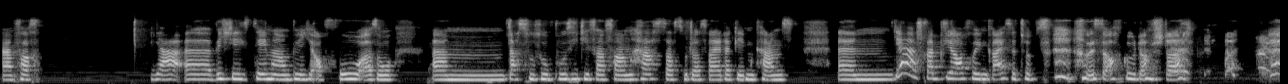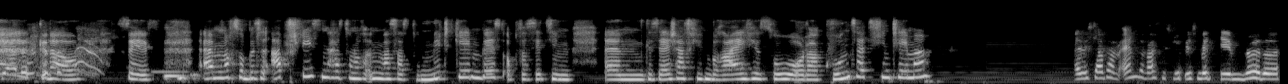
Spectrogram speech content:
einfach ja, äh, wichtiges Thema und bin ich auch froh, also ähm, dass du so positive Erfahrungen hast, dass du das weitergeben kannst. Ähm, ja, schreib dir auch wegen Reisetipps, bist auch gut am Start. Gerne. genau, safe. Ähm, noch so ein bisschen abschließend, hast du noch irgendwas, was du mitgeben willst, ob das jetzt im ähm, gesellschaftlichen Bereich ist so oder grundsätzlich ein Thema? Also ich glaube, am Ende, was ich wirklich mitgeben würde,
